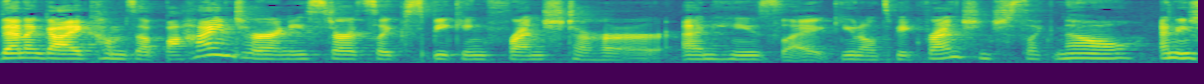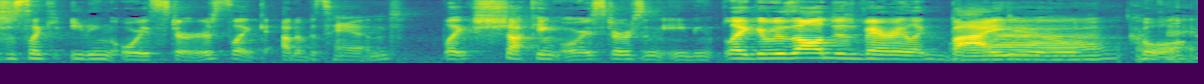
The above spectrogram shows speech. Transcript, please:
Then a guy comes up behind her and he starts like speaking French to her. And he's like, You don't speak French? And she's like, No. And he's just like eating oysters, like out of his hand, like shucking oysters and eating. Like it was all just very like bayou. Yeah, cool. okay.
